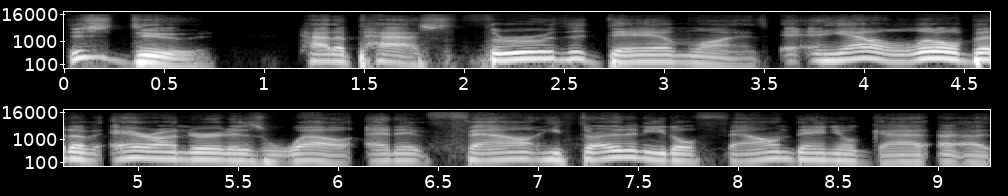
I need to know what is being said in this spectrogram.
This dude had a pass through the damn lines, and he had a little bit of air under it as well. And it found he threaded a needle, found Daniel Ga- uh,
